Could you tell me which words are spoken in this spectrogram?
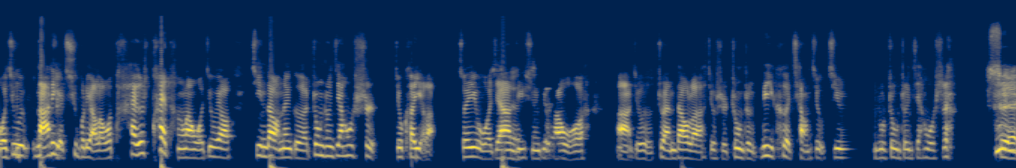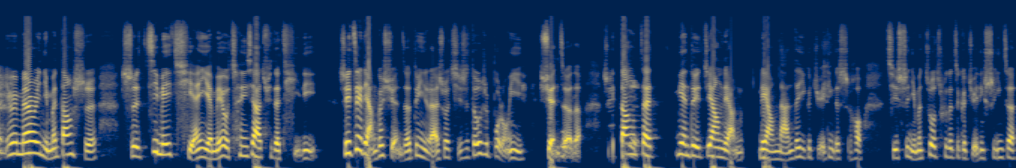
我就哪里也去不了了，我太太疼了，我就要进到那个重症监护室就可以了。所以我家弟兄就把我啊，就转到了就是重症，立刻抢救进入重症监护室。是因为 Mary，你们当时是既没钱也没有撑下去的体力，所以这两个选择对你来说其实都是不容易选择的。所以当在面对这样两两难的一个决定的时候，其实你们做出的这个决定是因着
